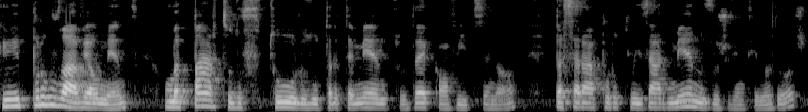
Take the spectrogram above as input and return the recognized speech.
que provavelmente uma parte do futuro do tratamento da Covid-19 passará por utilizar menos os ventiladores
